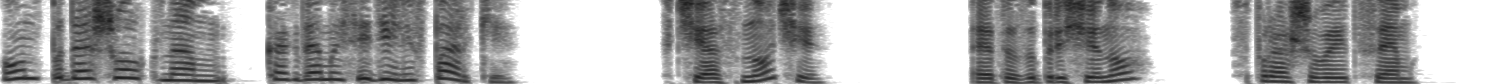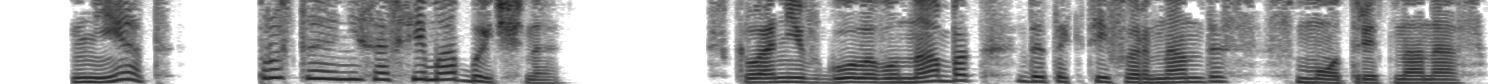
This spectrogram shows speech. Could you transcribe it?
Он подошел к нам, когда мы сидели в парке. В час ночи? Это запрещено? спрашивает Сэм. Нет, просто не совсем обычно. Склонив голову на бок, детектив Эрнандес смотрит на нас.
